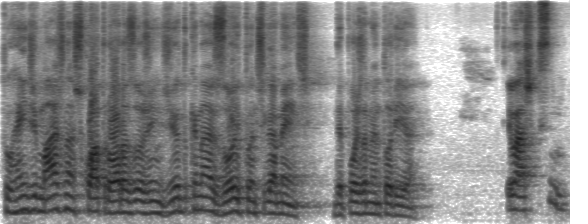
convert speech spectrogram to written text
Tu rende mais nas quatro horas hoje em dia do que nas oito antigamente, depois da mentoria? Eu acho que sim.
